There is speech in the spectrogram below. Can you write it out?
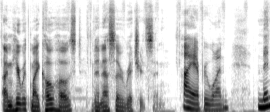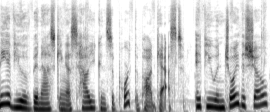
I'm here with my co-host, Vanessa Richardson. Hi, everyone. Many of you have been asking us how you can support the podcast. If you enjoy the show,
